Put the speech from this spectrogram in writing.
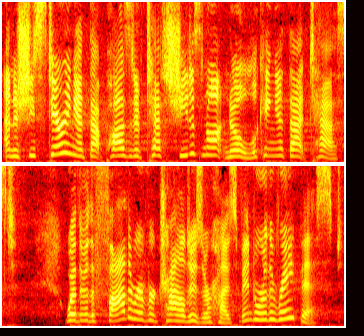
And as she's staring at that positive test, she does not know, looking at that test, whether the father of her child is her husband or the rapist.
